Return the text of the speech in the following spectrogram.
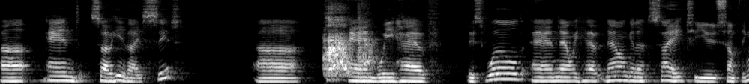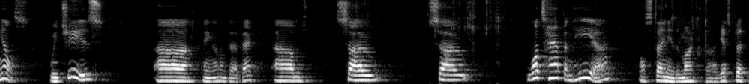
Uh, and so here they sit. Uh, and we have this world. And now we have, now I'm going to say to you something else, which is, uh, hang on, I'll go back. Um, so, so what's happened here, I'll stay near the microphone, I guess, but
